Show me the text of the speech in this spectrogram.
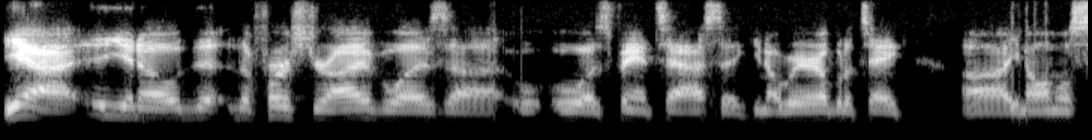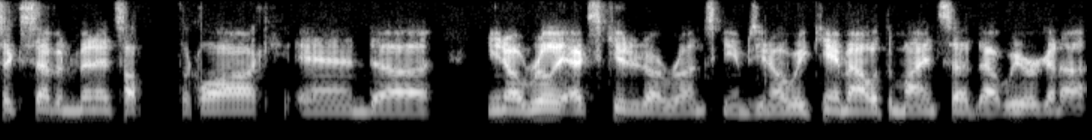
Yeah, you know, the the first drive was uh, was fantastic. You know, we were able to take uh, you know almost six seven minutes off the clock and uh, you know really executed our run schemes. You know, we came out with the mindset that we were gonna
